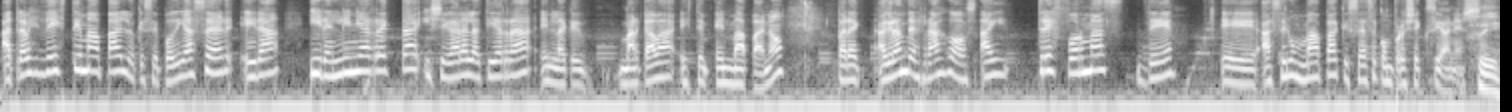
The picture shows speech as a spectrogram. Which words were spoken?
a través de este mapa lo que se podía hacer era ir en línea recta y llegar a la tierra en la que marcaba este, el mapa, ¿no? Para, a grandes rasgos hay tres formas de eh, hacer un mapa que se hace con proyecciones Sí.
